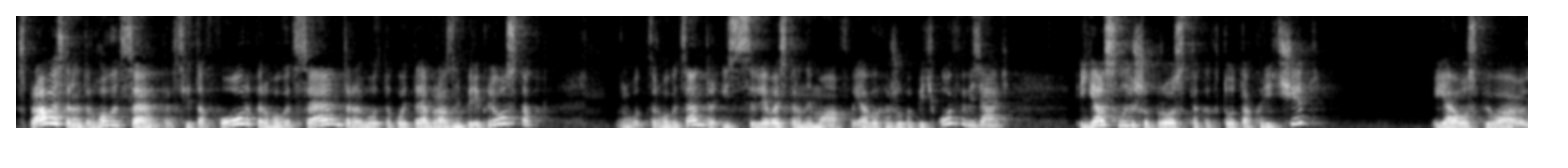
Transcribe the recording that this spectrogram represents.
С правой стороны торговый центр, светофор, торговый центр, вот такой Т-образный перекресток, вот торговый центр, и с левой стороны мафа. Я выхожу попить кофе взять, и я слышу просто, как кто-то кричит, я успеваю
